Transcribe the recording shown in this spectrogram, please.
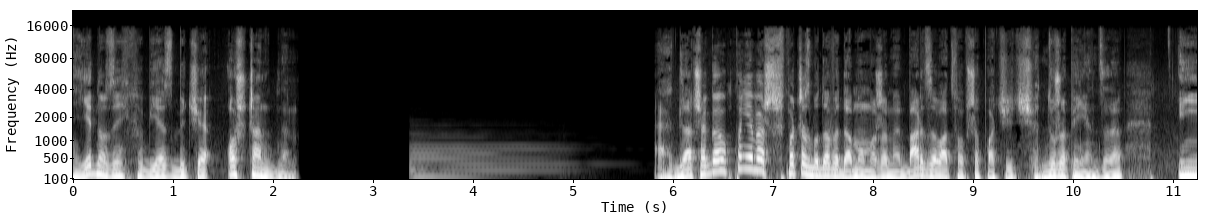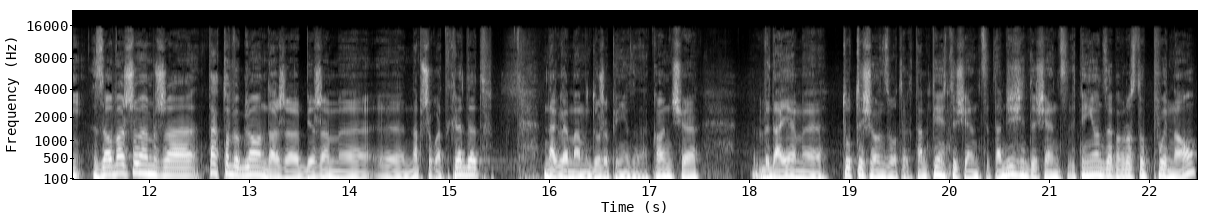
Jedną z nich jest bycie oszczędnym. E, dlaczego? Ponieważ podczas budowy domu możemy bardzo łatwo przepłacić dużo pieniędzy. I zauważyłem, że tak to wygląda, że bierzemy e, na przykład kredyt, nagle mamy dużo pieniędzy na koncie, wydajemy tu 1000 zł, tam 5 tysięcy, tam 10 tysięcy, te pieniądze po prostu płyną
